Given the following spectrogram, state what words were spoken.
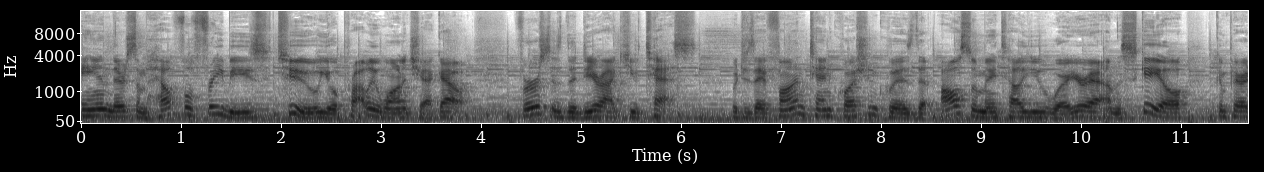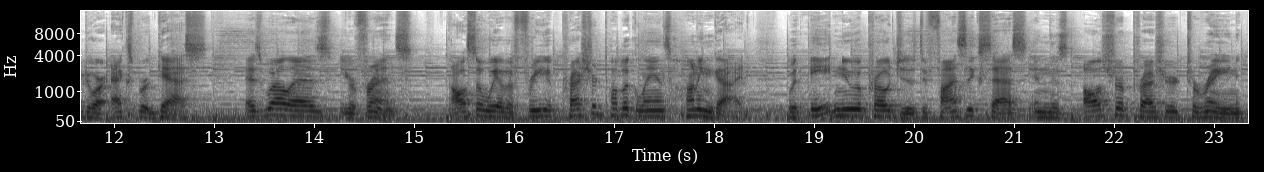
And there's some helpful freebies too you'll probably want to check out. First is the Deer IQ test, which is a fun 10 question quiz that also may tell you where you're at on the scale compared to our expert guests, as well as your friends. Also, we have a free pressured public lands hunting guide with eight new approaches to find success in this ultra pressured terrain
